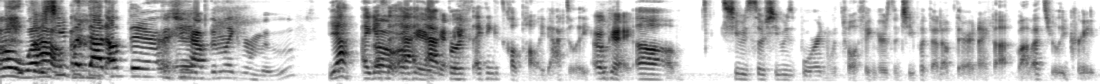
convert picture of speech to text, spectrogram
Oh, wow. so she put that up there. Did she have them like removed? Yeah, I guess Oh, at, okay, at okay. birth, I think it's called polydactyly. Okay. Um, she was so she was born with 12 fingers and she put that up there and i thought wow that's really great.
